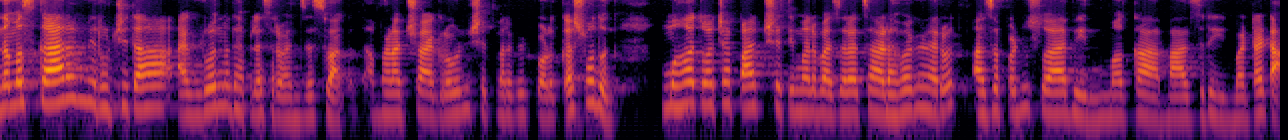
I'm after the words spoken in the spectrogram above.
नमस्कार मी रुचिता मध्ये आपल्या सर्वांचं स्वागत. आपण आजच्या अॅग्रोन शेत मार्केट पॉडकास्टमधून महत्त्वाच्या पाच शेतीमाल बाजाराचा आढावा घेणार आहोत. आज आपण सोयाबीन मका बाजरी बटाटा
